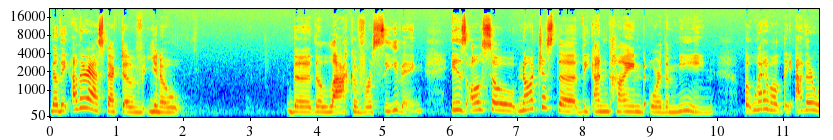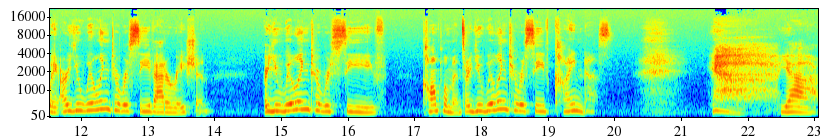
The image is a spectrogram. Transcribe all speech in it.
Now, the other aspect of, you know, the the lack of receiving is also not just the the unkind or the mean, but what about the other way? Are you willing to receive adoration? Are you willing to receive compliments? Are you willing to receive kindness? Yeah. Yeah.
